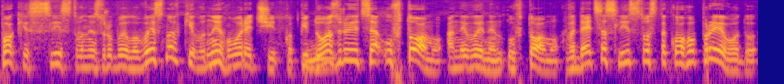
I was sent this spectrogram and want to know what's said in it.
поки слідство не зробило висновки, вони говорять чітко: підозрюється у втому, а не винен у втому. Ведеться слідство з такого приводу.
